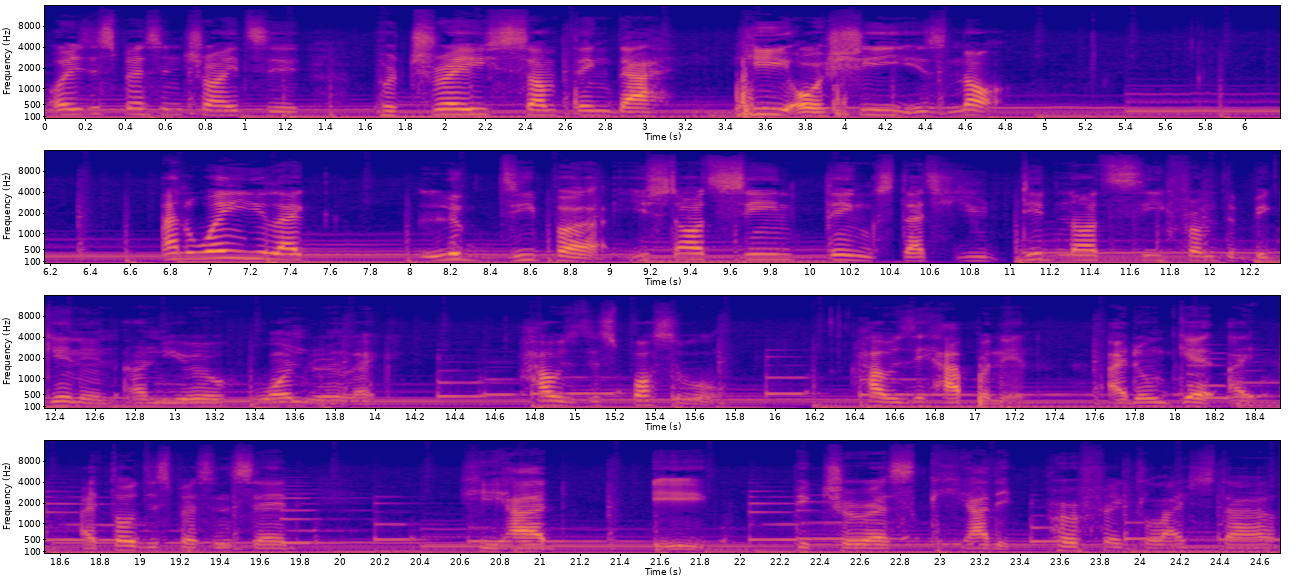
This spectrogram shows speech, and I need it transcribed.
Or is this person trying to portray something that he or she is not? And when you like look deeper, you start seeing things that you did not see from the beginning, and you're wondering, like, how is this possible? How is it happening? I don't get. I I thought this person said he had a picturesque, he had a perfect lifestyle,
